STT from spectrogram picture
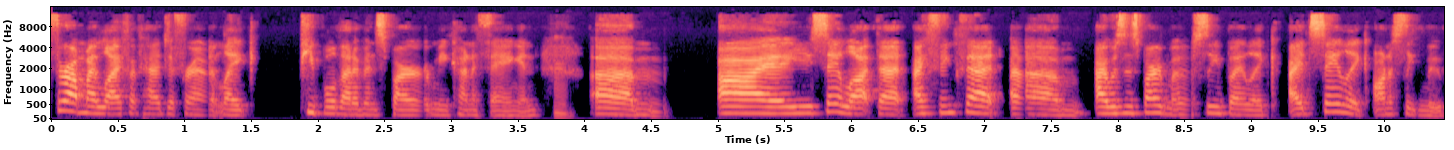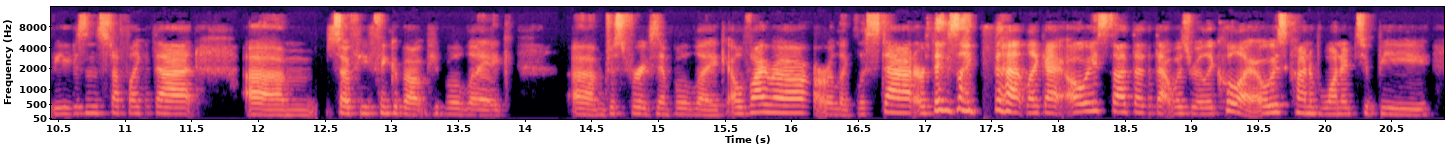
throughout my life, I've had different like people that have inspired me, kind of thing. And Hmm. um, I say a lot that I think that um I was inspired mostly by like I'd say like honestly movies and stuff like that. Um, so if you think about people like um just for example like Elvira or like Lestat or things like that, like I always thought that that was really cool. I always kind of wanted to be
